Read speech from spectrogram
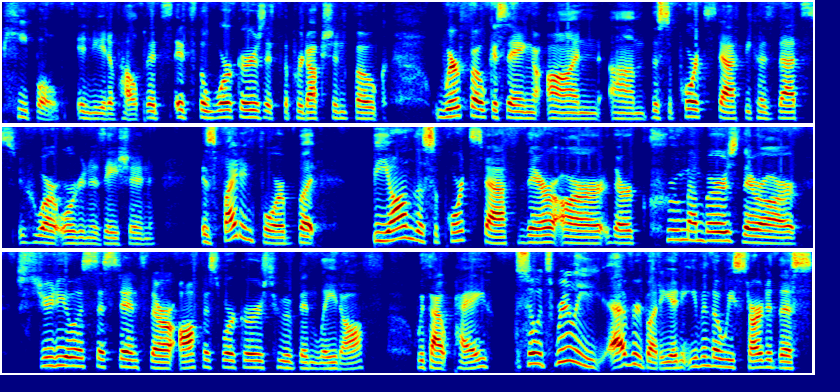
people in need of help. It's it's the workers, it's the production folk. We're focusing on um, the support staff because that's who our organization is fighting for. But beyond the support staff, there are there are crew members, there are studio assistants, there are office workers who have been laid off without pay. So it's really everybody. And even though we started this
